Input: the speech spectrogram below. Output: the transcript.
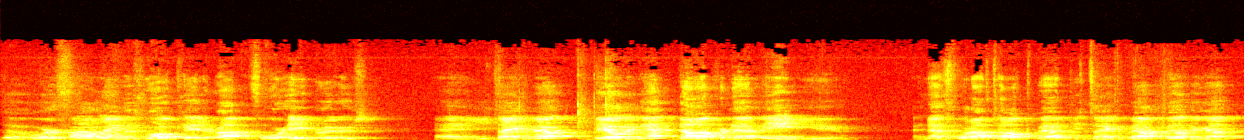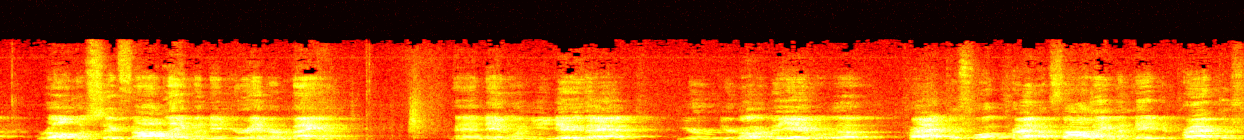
the where Philemon is located right before Hebrews, and you think about building that doctrine up in you, and that's what I've talked about. You think about building up Romans through Philemon in your inner man. And then when you do that, you're, you're going to be able to practice what Philemon needed to practice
